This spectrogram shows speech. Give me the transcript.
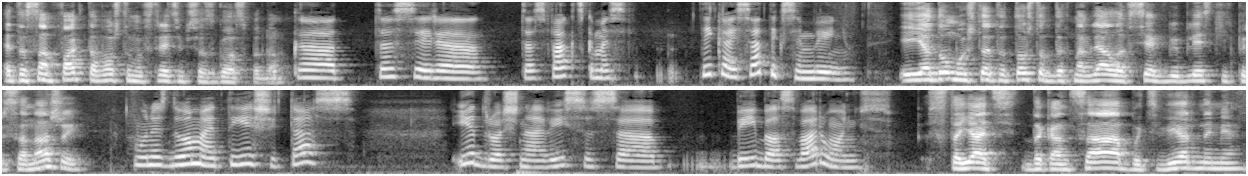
это сам факт того, что мы встретимся с Господом. ka tas ir uh, tas fakts, ka mēs tikai satiksim viņu. И я думаю, что это то, что вдохновляло всех библейских персонажей, Un es domāju, tieši tas iedrošināja visus uh, Bībeles varoņus стоять до конца, быть верными.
